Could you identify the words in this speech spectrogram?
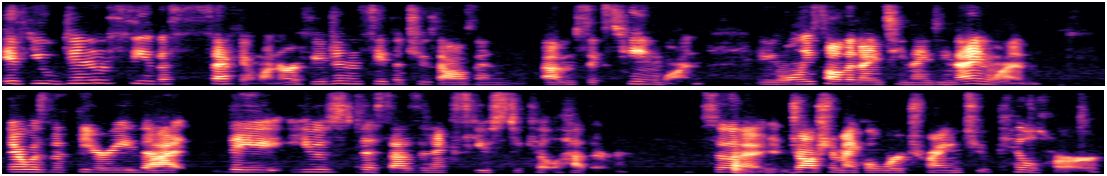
if you didn't see the second one, or if you didn't see the 2016 one, and you only saw the 1999 one, there was the theory that they used this as an excuse to kill Heather, so that Josh and Michael were trying to kill her.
